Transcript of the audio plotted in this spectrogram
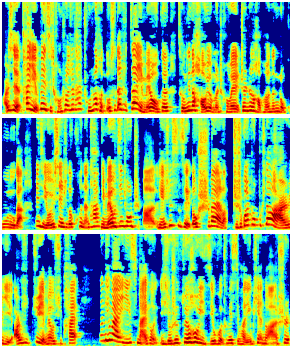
而且他也为此承受了，就是他重生了很多次，但是再也没有跟曾经的好友们成为真正的好朋友的那种孤独感，并且由于现实的困难，他也没有金手指嘛，连续四次也都失败了，只是观众不知道而已，而且剧也没有去拍。那另外一次埋梗，也就是最后一集，我特别喜欢的一个片段啊，是。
